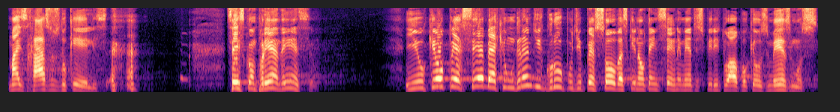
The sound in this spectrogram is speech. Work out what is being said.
mais rasos do que eles. Vocês compreendem isso? E o que eu percebo é que um grande grupo de pessoas que não tem discernimento espiritual, porque os mesmos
